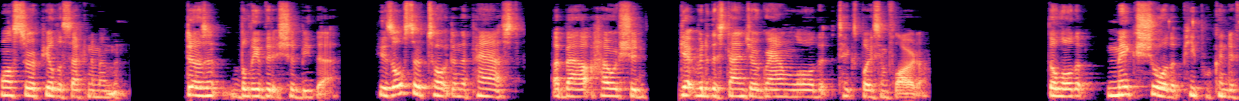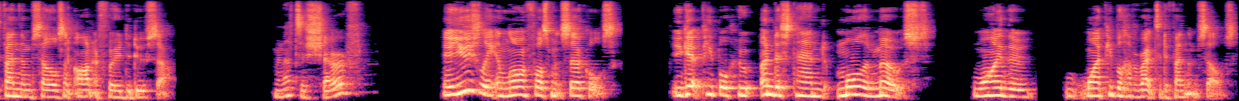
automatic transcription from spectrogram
wants to repeal the Second Amendment. Doesn't believe that it should be there. He's also talked in the past about how we should get rid of the stand your ground law that takes place in Florida. The law that makes sure that people can defend themselves and aren't afraid to do so. I mean, that's a sheriff? Now, usually in law enforcement circles, you get people who understand more than most why the why people have a right to defend themselves.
